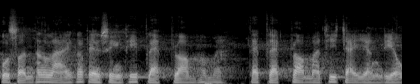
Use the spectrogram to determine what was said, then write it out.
กุศลทั้งหลายก็เป็นสิ่งที่แปลกปลอมเข้ามา แต่แปลกปลอมมาที่ใจอย่างเดียว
